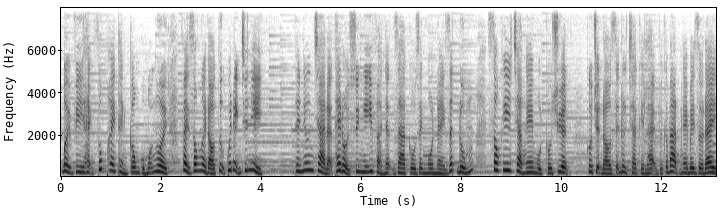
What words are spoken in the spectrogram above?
bởi vì hạnh phúc hay thành công của mỗi người phải do người đó tự quyết định chứ nhỉ. Thế nhưng chả đã thay đổi suy nghĩ và nhận ra câu danh ngôn này rất đúng sau khi chả nghe một câu chuyện. Câu chuyện đó sẽ được trà kể lại với các bạn ngay bây giờ đây.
